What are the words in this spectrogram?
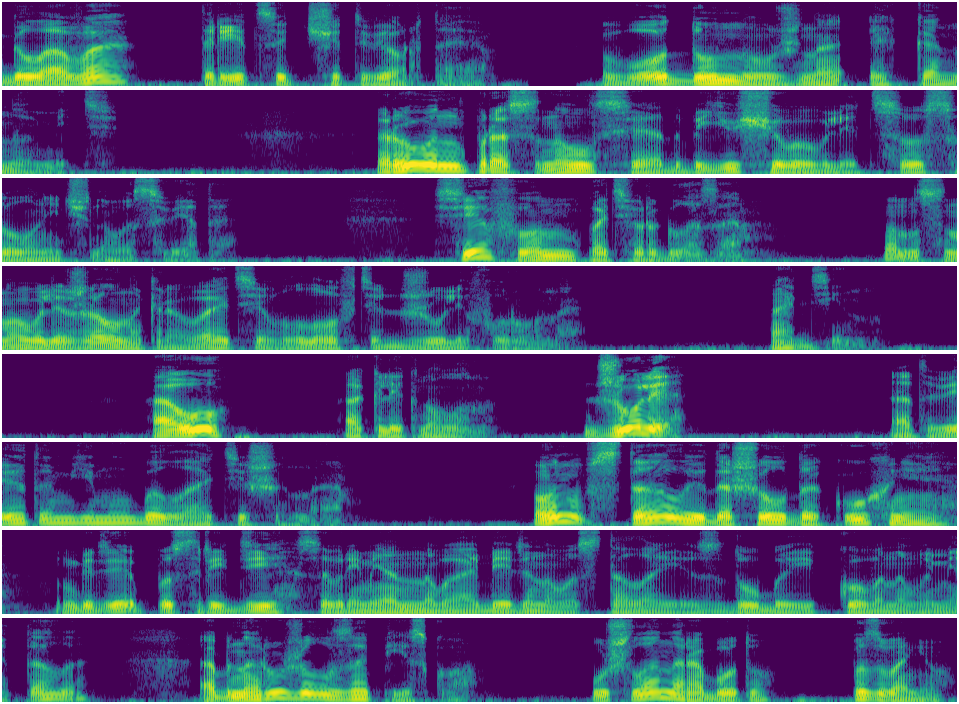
Глава 34. Воду нужно экономить. Роуэн проснулся от бьющего в лицо солнечного света. Сев, он потер глаза. Он снова лежал на кровати в лофте Джули Фуруна. Один. «Ау!» — окликнул он. «Джули!» Ответом ему была тишина. Он встал и дошел до кухни, где посреди современного обеденного стола из дуба и кованого металла обнаружил записку. «Ушла на работу. Позвоню.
